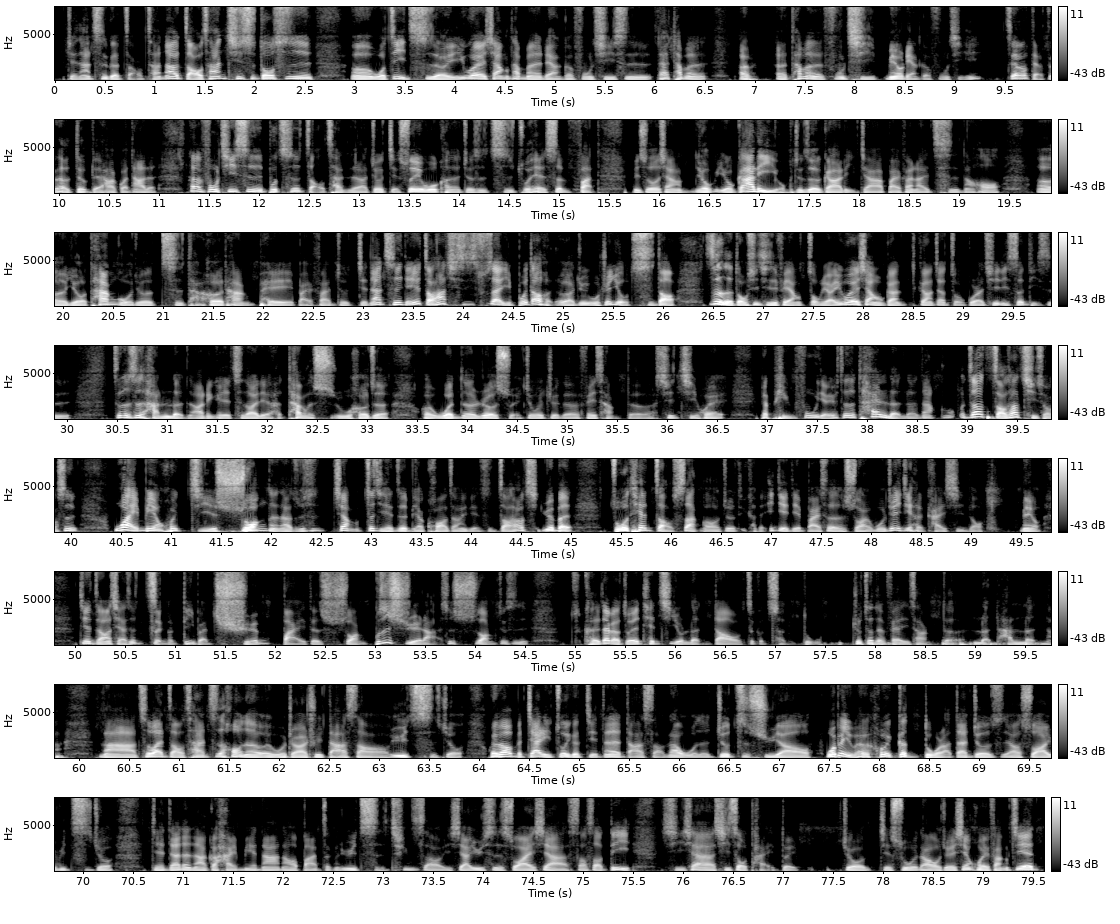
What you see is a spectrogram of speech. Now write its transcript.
简单吃个早餐。那早餐其实都是呃我自己吃而已，因为像他们两个夫妻是，他他们呃呃他们夫妻没有两个夫妻。这样讲真的对不对？他管他的，他的夫妻是不吃早餐的啦，就所以我可能就是吃昨天剩饭，比如说像有有咖喱，我们就热咖喱加白饭来吃，然后呃有汤我就吃汤喝汤配白饭，就简单吃一点。因为早上其实实在也不会到很饿啊，就我觉得有吃到热的东西其实非常重要，因为像我刚刚刚这样走过来，其实你身体是真的是寒冷，然后你可以吃到一点很烫的食物，喝着很温的热水，就会觉得非常的心情会比较平复一点，因为真的太冷了。那我知道早。早上起床是外面会结霜的，那就是像这几天真的比较夸张一点，是早上起原本昨天早上哦，就可能一点点白色的霜，我就已经很开心哦。没有，今天早上起来是整个地板全白的霜，不是雪啦，是霜，就是。可能代表昨天天气有冷到这个程度，就真的非常的冷，很冷啊。那吃完早餐之后呢，我就要去打扫浴池，就会帮我们家里做一个简单的打扫。那我的就只需要，我本以为会更多啦，但就只要刷浴池，就简单的拿个海绵啊，然后把整个浴池清扫一下，浴室刷一下，扫扫地，洗一下洗手台，对，就结束。然后我就先回房间。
